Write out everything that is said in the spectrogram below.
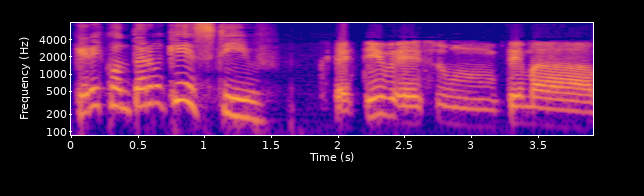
¿Querés contarme qué es Steve? Steve es un tema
